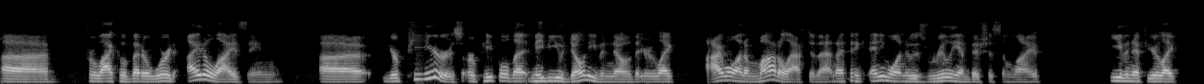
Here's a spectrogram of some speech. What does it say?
uh, for lack of a better word, idolizing uh, your peers or people that maybe you don't even know that you're like, I want to model after that. And I think anyone who's really ambitious in life, even if you're like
